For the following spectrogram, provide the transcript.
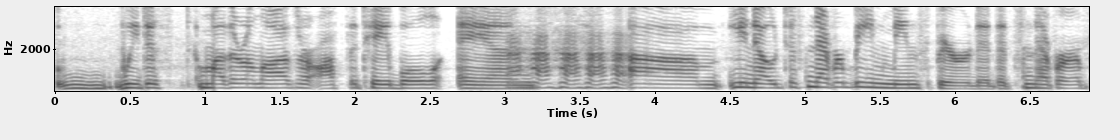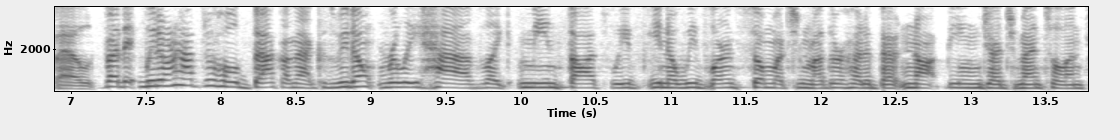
we just mother-in-laws are off the table and um, you know just never being mean-spirited it's never about but it, we don't have to hold back on that because we don't really have like mean thoughts we've you know we've learned so much in motherhood about not being judgmental and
